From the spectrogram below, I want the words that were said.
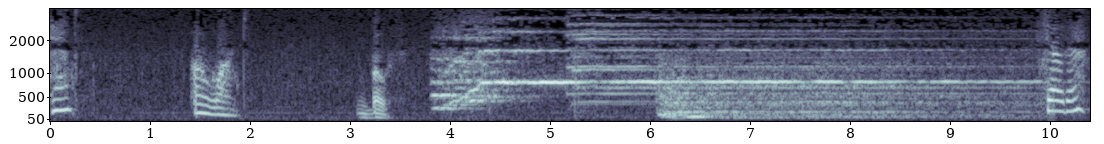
Can't or won't? Both. Zelda,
